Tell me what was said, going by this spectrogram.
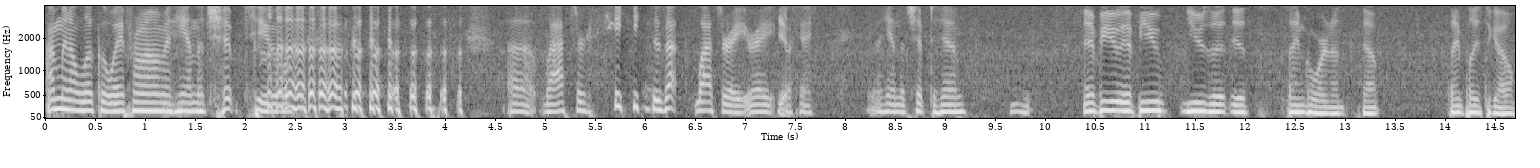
I'm gonna look away from him and hand the chip to uh, lacerate. Is that lacerate, right? Yes. Okay. I'm gonna hand the chip to him. And if you if you use it, it's same coordinates. Yep. Same place to go.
